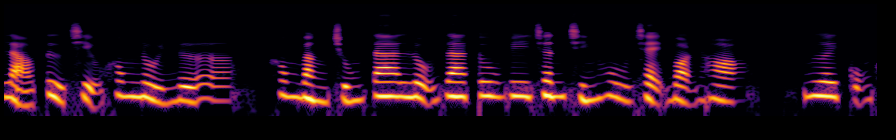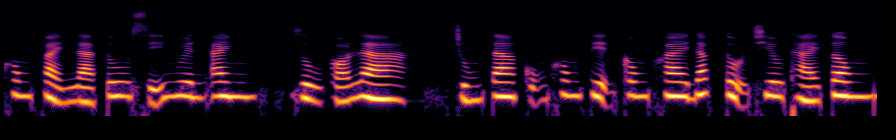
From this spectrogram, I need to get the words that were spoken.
lão tử chịu không nổi nữa không bằng chúng ta lộ ra tu vi chân chính hù chạy bọn họ. Ngươi cũng không phải là tu sĩ Nguyên Anh, dù có là, chúng ta cũng không tiện công khai đắc tội chiêu Thái Tông.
